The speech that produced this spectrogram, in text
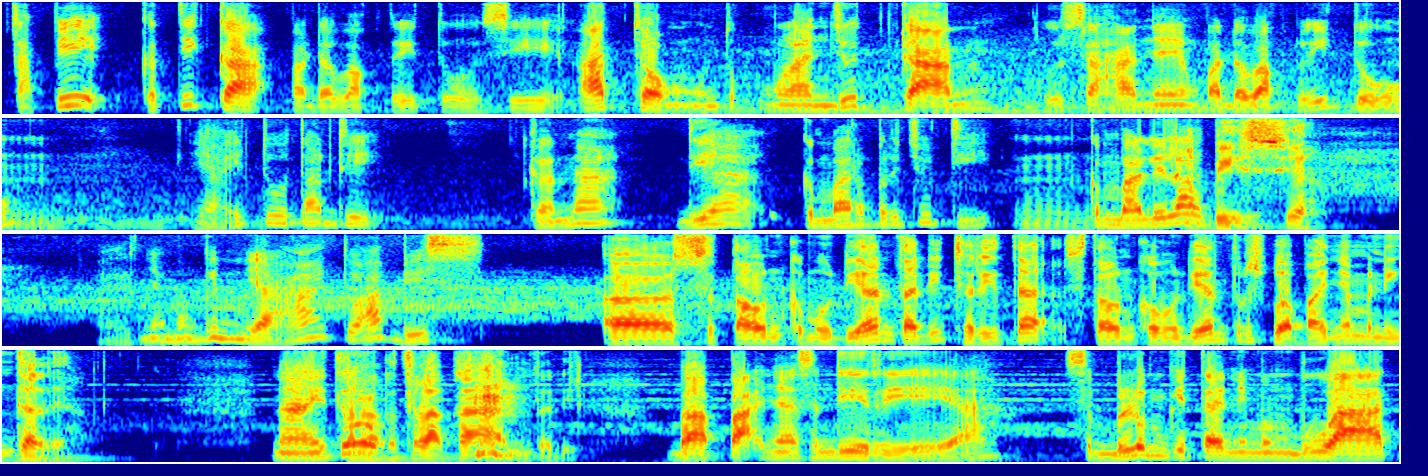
Tapi ketika pada waktu itu si Acong untuk melanjutkan usahanya yang pada waktu itu, Hmm. ya itu tadi karena dia gemar berjudi, Hmm. kembali lagi. Habis ya. Akhirnya mungkin ya itu habis. Eh, setahun kemudian tadi cerita setahun kemudian terus bapaknya meninggal ya Nah itu karena kecelakaan tadi. bapaknya sendiri ya sebelum kita ini membuat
